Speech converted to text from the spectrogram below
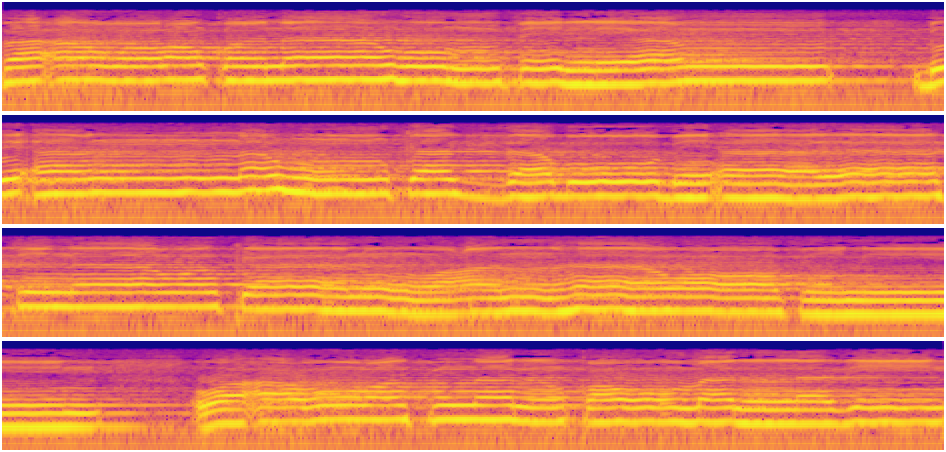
فأغرقناهم في اليم بأنهم كذبوا بآياتنا وكانوا وأورثنا القوم الذين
